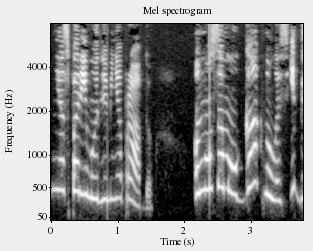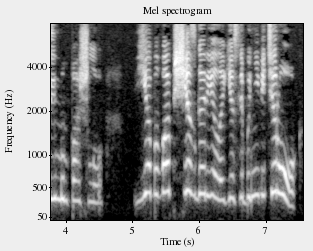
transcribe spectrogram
неоспоримую для меня правду. Оно само гакнулось и дымом пошло. Я бы вообще сгорела, если бы не ветерок.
